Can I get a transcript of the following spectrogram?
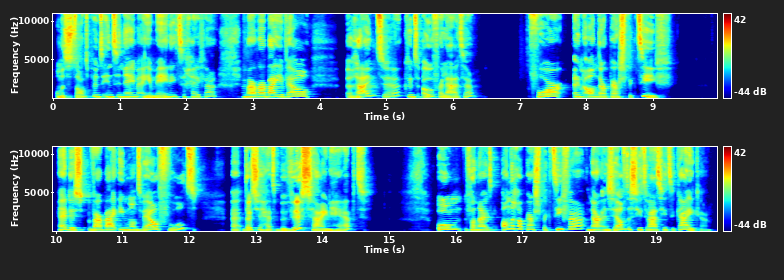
om het standpunt in te nemen en je mening te geven, maar waarbij je wel ruimte kunt overlaten voor een ander perspectief. dus waarbij iemand wel voelt uh, dat je het bewustzijn hebt om vanuit andere perspectieven naar eenzelfde situatie te kijken.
